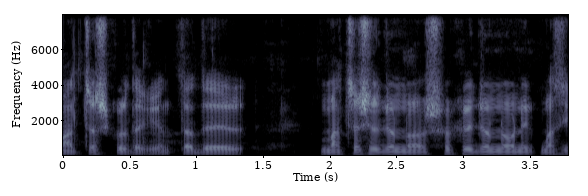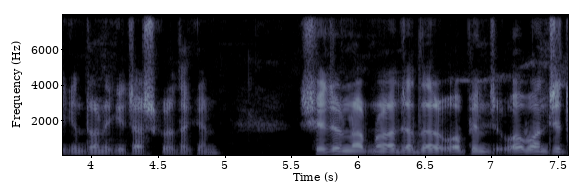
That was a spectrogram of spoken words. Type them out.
মাছ চাষ করে থাকেন, তাদের মাছ চাষের জন্য, শখের জন্য অনেক মাছই কিন্তু অনেকেই চাষ করে থাকেন। সেজন্য আপনারা যাদের অবাঞ্ছিত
